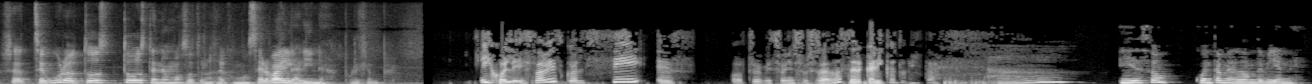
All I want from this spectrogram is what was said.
O sea, seguro todos, todos tenemos otro, o sea, como ser bailarina, por ejemplo. Híjole, ¿sabes cuál sí es otro de mis sueños frustrados? Ser caricaturista. Ah, ¿y eso? Cuéntame de dónde viene.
